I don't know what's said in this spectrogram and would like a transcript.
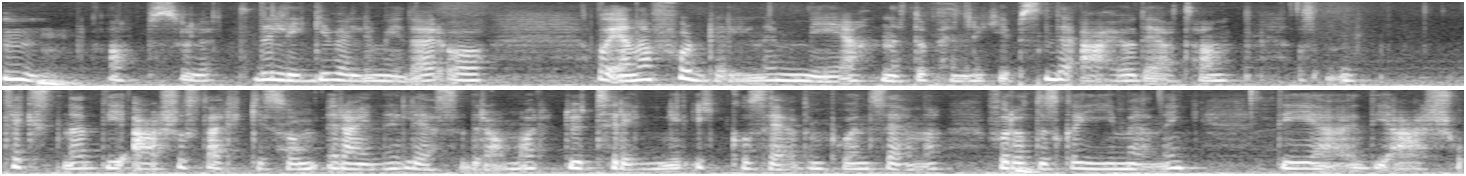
ja. mm, absolutt. Det ligger veldig mye der. Og, og en av fordelene med nettopp Henrik Ibsen, det er jo det at han altså, Tekstene de er så sterke som rene lesedramaer. Du trenger ikke å se dem på en scene for at det skal gi mening. De er, de er så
